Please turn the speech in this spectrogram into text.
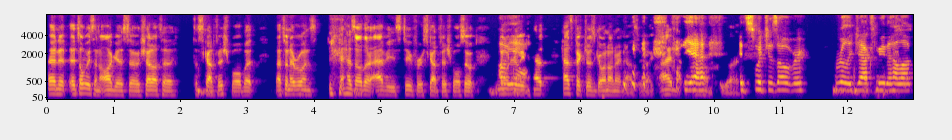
and it, it's always in August, so shout out to to Scott Fishbowl. But that's when everyone's has all their Avies too for Scott Fishbowl. So no oh, one yeah. really has, has, pictures going on right now. So like, I yeah, it switches over. Really jacks me the hell up.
